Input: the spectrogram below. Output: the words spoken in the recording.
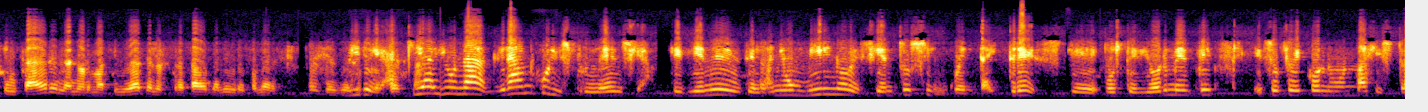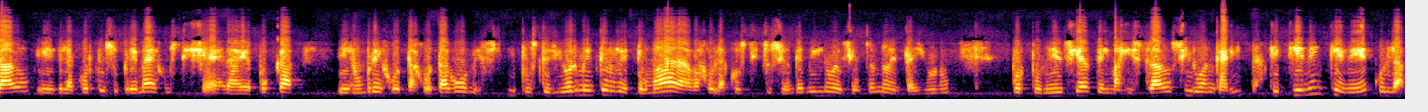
sin caer en la normatividad de los tratados de libre comercio. Mire, aquí hay una gran jurisprudencia que viene desde el año 1953, que posteriormente, eso fue con un magistrado eh, de la Corte Suprema de Justicia de la época de nombre JJ Gómez y posteriormente retomada bajo la Constitución de 1991 por ponencias del magistrado Ciro Angarita, que tienen que ver con la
